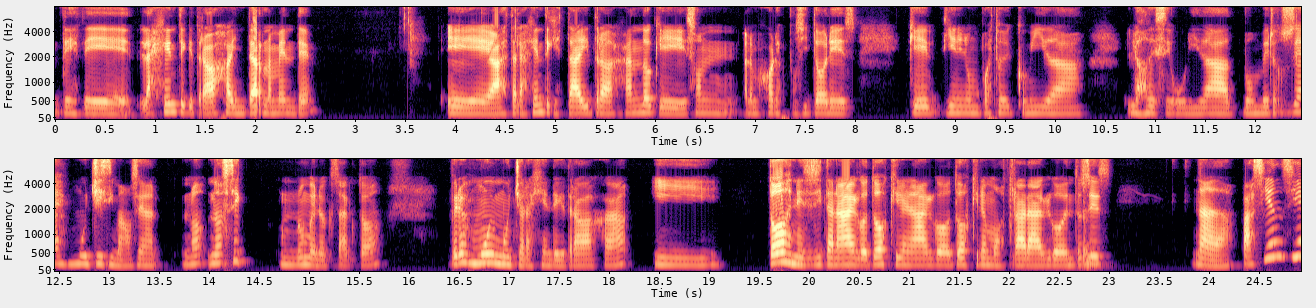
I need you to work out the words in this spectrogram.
desde la gente que trabaja internamente eh, hasta la gente que está ahí trabajando, que son a lo mejor expositores, que tienen un puesto de comida, los de seguridad, bomberos, o sea, es muchísima, o sea, no, no sé un número exacto, pero es muy mucha la gente que trabaja y todos necesitan algo, todos quieren algo, todos quieren mostrar algo, entonces, nada, paciencia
